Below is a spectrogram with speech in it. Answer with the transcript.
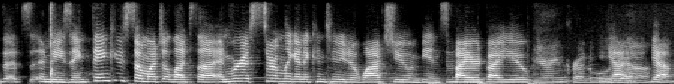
that's amazing. Thank you so much, Alexa. And we're certainly going to continue to watch you and be inspired mm-hmm. by you. You're incredible. Yeah, yeah, yeah.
